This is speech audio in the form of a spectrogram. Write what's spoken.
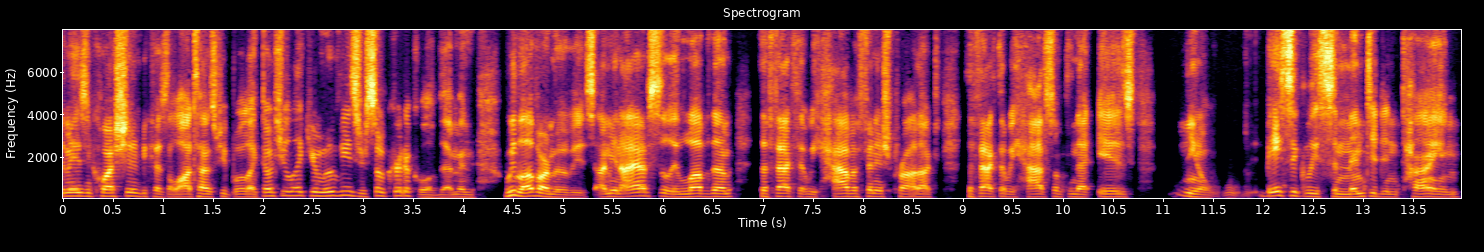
amazing question because a lot of times people are like don't you like your movies? You're so critical of them. And we love our movies. I mean i absolutely love them. The fact that we have a finished product the fact that we have something that is you know basically cemented in time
